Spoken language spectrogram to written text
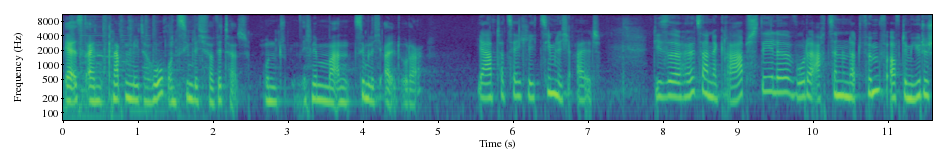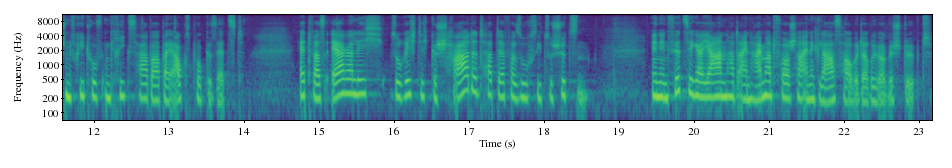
Er ist einen knappen Meter hoch und ziemlich verwittert. Und ich nehme mal an, ziemlich alt, oder? Ja, tatsächlich ziemlich alt. Diese hölzerne Grabstele wurde 1805 auf dem jüdischen Friedhof in Kriegshaber bei Augsburg gesetzt. Etwas ärgerlich, so richtig geschadet hat der Versuch, sie zu schützen. In den 40er Jahren hat ein Heimatforscher eine Glashaube darüber gestülpt.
